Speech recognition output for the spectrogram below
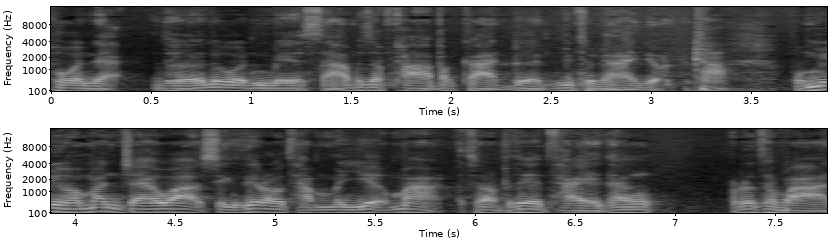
ทวนเนี่ยเถือเดือนเมษาพฤษภาประกาศเดือนมิถุนายนครับผมมีความมั่นใจว่าสิ่งที่เราทำมาเยอะมากสำหรับประเทศไทยทั้งรัฐบาล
